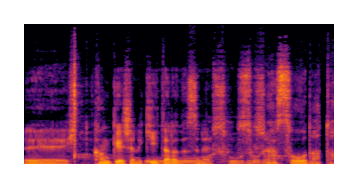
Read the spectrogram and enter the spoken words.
えー、関係者に聞いたらですね、そりゃそうだと。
